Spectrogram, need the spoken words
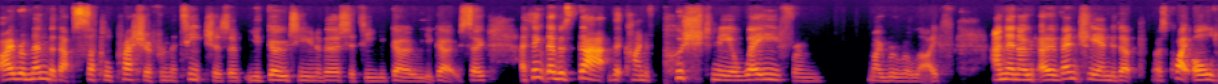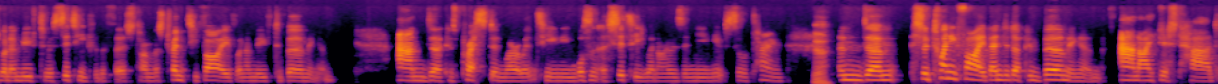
I remember that subtle pressure from the teachers of you go to university, you go, you go. So I think there was that that kind of pushed me away from my rural life. And then I, I eventually ended up, I was quite old when I moved to a city for the first time. I was 25 when I moved to Birmingham. And because uh, Preston, where I went to uni, wasn't a city when I was in uni, it was still a town. Yeah. And um, so 25 ended up in Birmingham, and I just had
